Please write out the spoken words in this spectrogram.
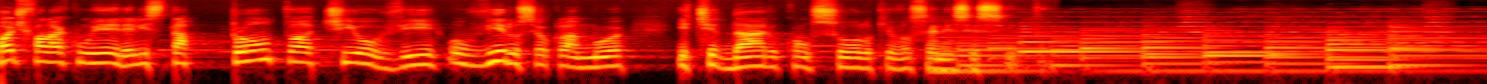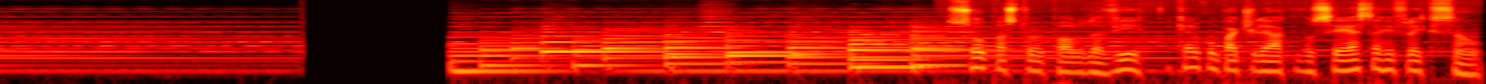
Pode falar com Ele, Ele está pronto a te ouvir, ouvir o seu clamor e te dar o consolo que você necessita. Sou o pastor Paulo Davi e quero compartilhar com você esta reflexão.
